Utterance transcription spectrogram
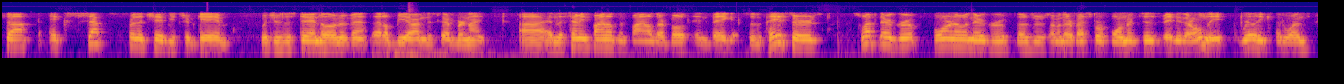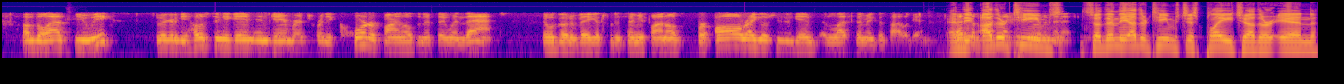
stuff, except for the championship game, which is a standalone event that'll be on December 9th. Uh, and the semifinals and finals are both in Vegas. So the Pacers swept their group, 4 0 in their group. Those are some of their best performances, maybe their only really good ones of the last few weeks. So they're going to be hosting a game in Gainbridge for the quarterfinals, and if they win that, they will go to Vegas for the semifinals for all regular season games unless they make the title game. And That's the other I can do in a teams, so then the other teams just play each other in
